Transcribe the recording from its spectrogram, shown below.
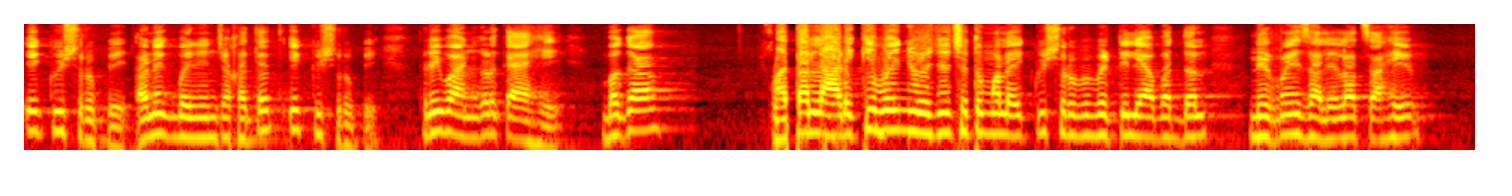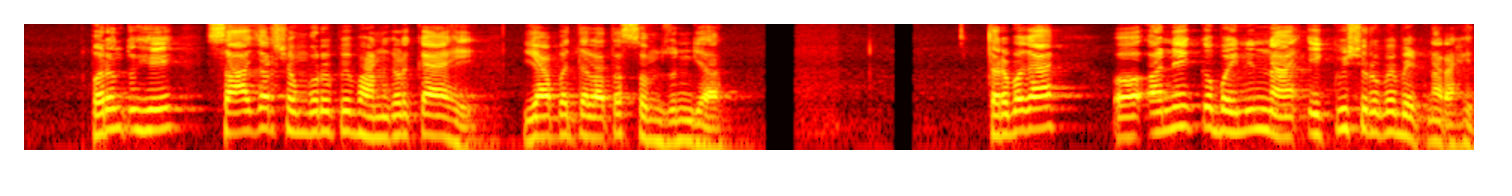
एकवीस रुपये अनेक बहिणींच्या खात्यात एकवीस रुपये. तरी भानगड काय आहे? बघा आता लाडकी बहीण योजनेचे तुम्हाला एकवीस रुपये भेटतील याबद्दल निर्णय झालेलाच आहे. परंतु हे सहा हजार शंभर रुपये भानगड काय आहे? याबद्दल आता समजून घ्या. तर बघा अनेक बहिणींना एकवीस रुपये भेटणार आहेत.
